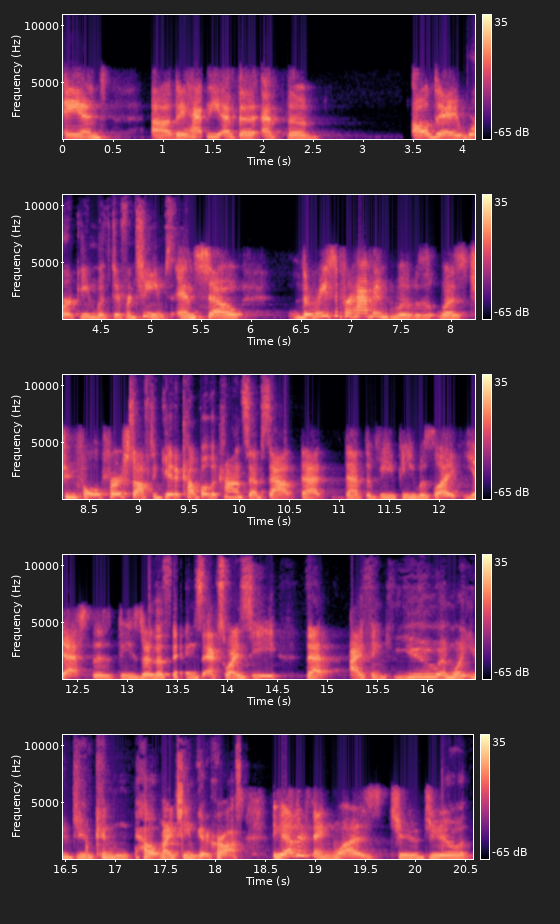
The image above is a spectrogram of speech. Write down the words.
and uh, they had me at the at the all day working with different teams. And so the reason for having was, was twofold. First off, to get a couple of the concepts out that that the VP was like, yes, the, these are the things X Y Z that I think you and what you do can help my team get across. The other thing was to do,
